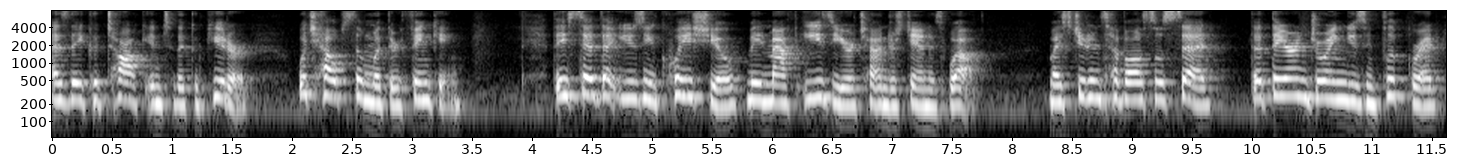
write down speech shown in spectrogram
as they could talk into the computer, which helps them with their thinking. They said that using Equatio made math easier to understand as well. My students have also said that they are enjoying using Flipgrid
